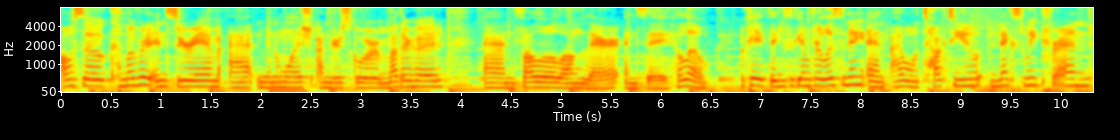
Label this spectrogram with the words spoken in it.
Also, come over to Instagram at minimalish underscore motherhood and follow along there and say hello. Okay, thanks again for listening, and I will talk to you next week, friend.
